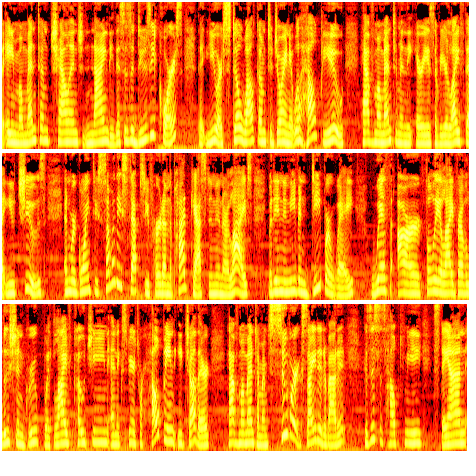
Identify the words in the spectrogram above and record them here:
a Momentum Challenge 90. This is a duzie course that you are still welcome to join. It will help you have momentum in the areas of your life that you choose. And we're going through some of these steps you've heard on the podcast and in our lives, but in an even deeper way with our Fully Alive Revolution group with live coaching and experience. We're helping each other have momentum. I'm super excited about it because this has helped me stay on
